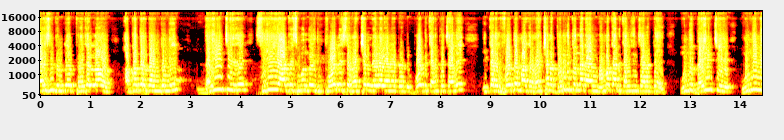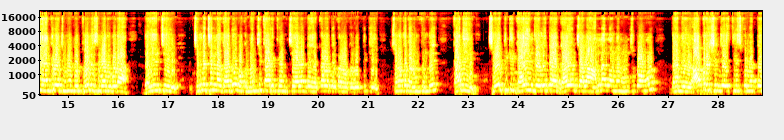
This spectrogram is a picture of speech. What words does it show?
పరిస్థితి ఉంటే ప్రజల్లో అభద్రత ఉంటుంది. దయించి సిఈ ఆఫీస్ ముందు ఇది పోలీసు రక్షణ నిలయం అనేటువంటి బోర్డు కనిపించాలి. ఇక్కడికి పోతే మాకు రక్షణ దొరుకుతుందని ఆయన నమ్మకాన్ని కలిగించాలంటే ముందు దయించి ముందున్న ఎంకరేజ్మెంట్ పోలీసు వారు కూడా దయించి చిన్న చిన్న కాదు ఒక మంచి కార్యక్రమం చేయాలంటే ఎక్కడో దగ్గర ఒక వ్యక్తికి చొరక తగులుతుంది కానీ చేతికి గాయం జరిగితే ఆ గాయం చాలా అందంగా ఉందని ఉంచుకోము. దాన్ని ఆపరేషన్ చేసి తీసుకున్నట్టే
